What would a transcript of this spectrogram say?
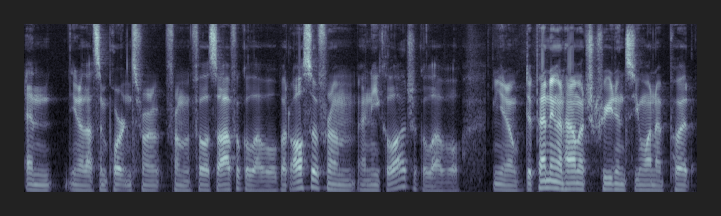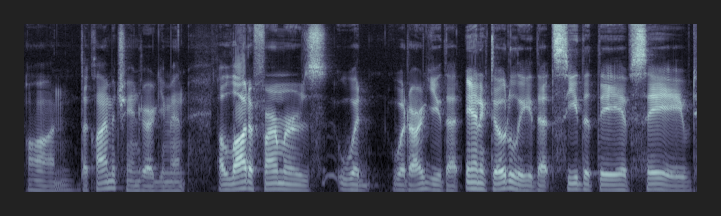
And you know that's important from from a philosophical level, but also from an ecological level. You know, depending on how much credence you want to put on the climate change argument, a lot of farmers would would argue that anecdotally that seed that they have saved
